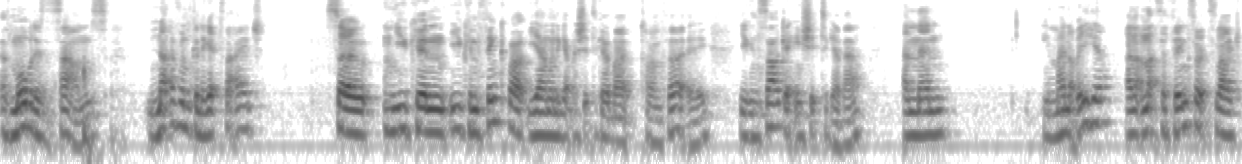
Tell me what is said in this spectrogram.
as morbid as it sounds, not everyone's going to get to that age. So you can you can think about yeah, I'm going to get my shit together by the time I'm 30. You can start getting your shit together, and then you may not be here, and, and that's the thing. So it's like,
